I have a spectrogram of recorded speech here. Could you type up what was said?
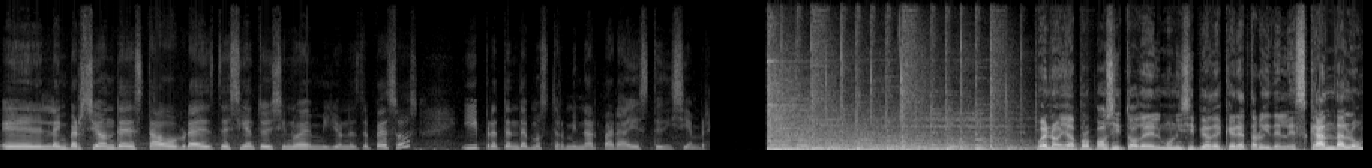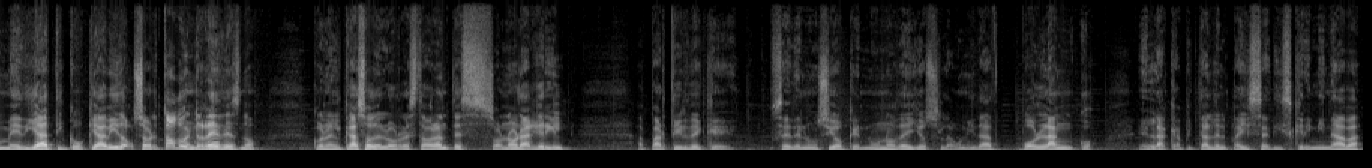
Eh, la inversión de esta obra es de 119 millones de pesos y pretendemos terminar para este diciembre. Bueno, y a propósito del municipio de Querétaro y del escándalo mediático que ha habido, sobre todo en redes, ¿no? Con el caso de los restaurantes Sonora Grill, a partir de que se denunció que en uno de ellos, la unidad Polanco, en la capital del país, se discriminaba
